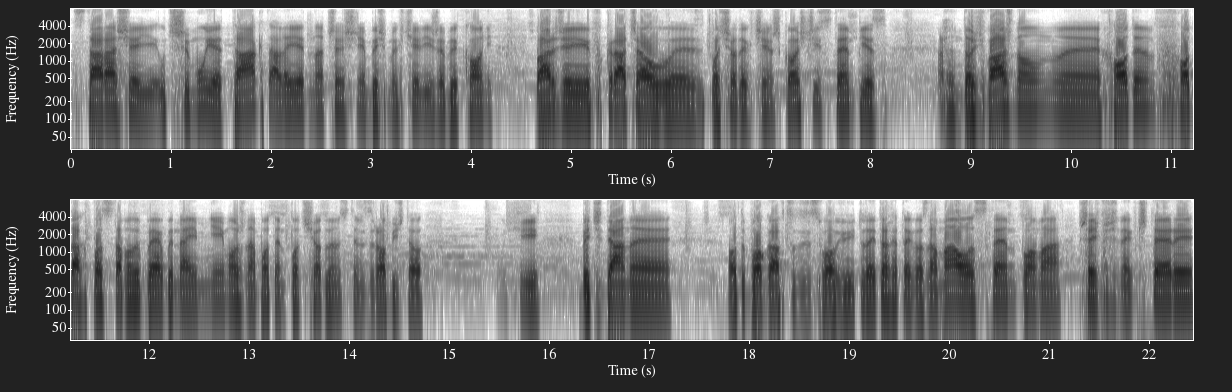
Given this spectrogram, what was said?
stara się i utrzymuje takt, ale jednocześnie byśmy chcieli, żeby koń bardziej wkraczał pod środek ciężkości. Wstęp jest dość ważną chodem w chodach podstawowych, bo jakby najmniej można potem pod siodłem z tym zrobić, to musi być dane od Boga w cudzysłowie. I tutaj trochę tego za mało, stępo ma 6,4,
